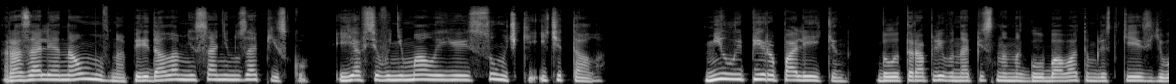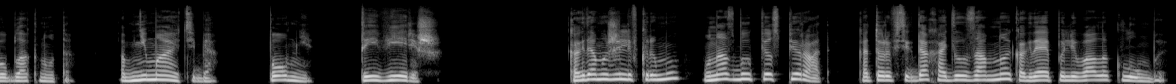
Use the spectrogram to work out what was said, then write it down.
Розалия Наумовна передала мне Санину записку, и я все вынимала ее из сумочки и читала. «Милый Пира Полейкин», было торопливо написано на голубоватом листке из его блокнота. «Обнимаю тебя. Помни, ты веришь. Когда мы жили в Крыму, у нас был пес-пират, который всегда ходил за мной, когда я поливала клумбы.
